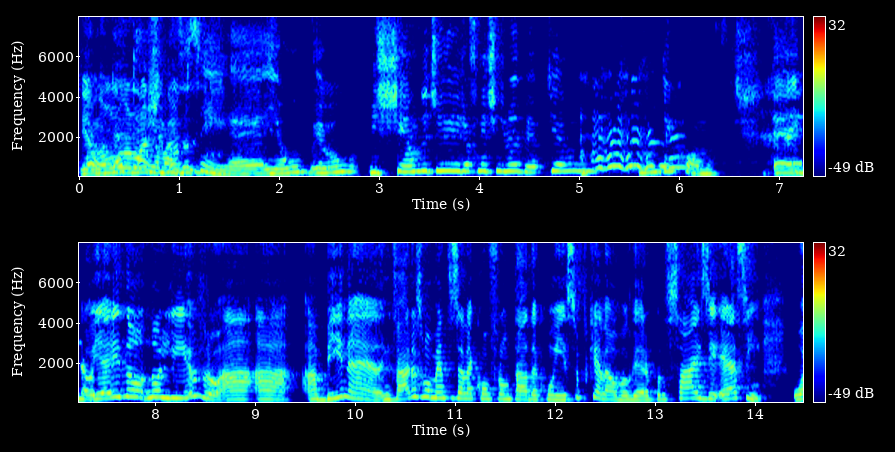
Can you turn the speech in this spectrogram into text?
E eu, eu não, não tenho, imagino. mas assim, é, eu, eu enchendo de, de alfinetinho de bebê, porque não, não tem como. É, então, e aí no, no livro, a, a, a Bi, né, em vários momentos ela é confrontada com isso, porque ela é uma blogueira plus size, e é assim, o,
